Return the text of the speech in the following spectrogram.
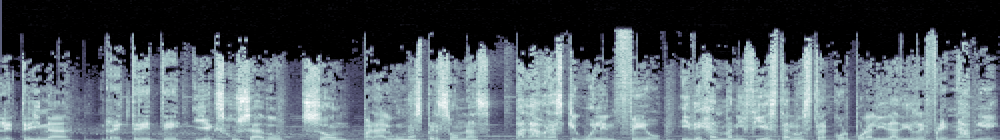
Letrina, retrete y excusado son, para algunas personas, palabras que huelen feo y dejan manifiesta nuestra corporalidad irrefrenable.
